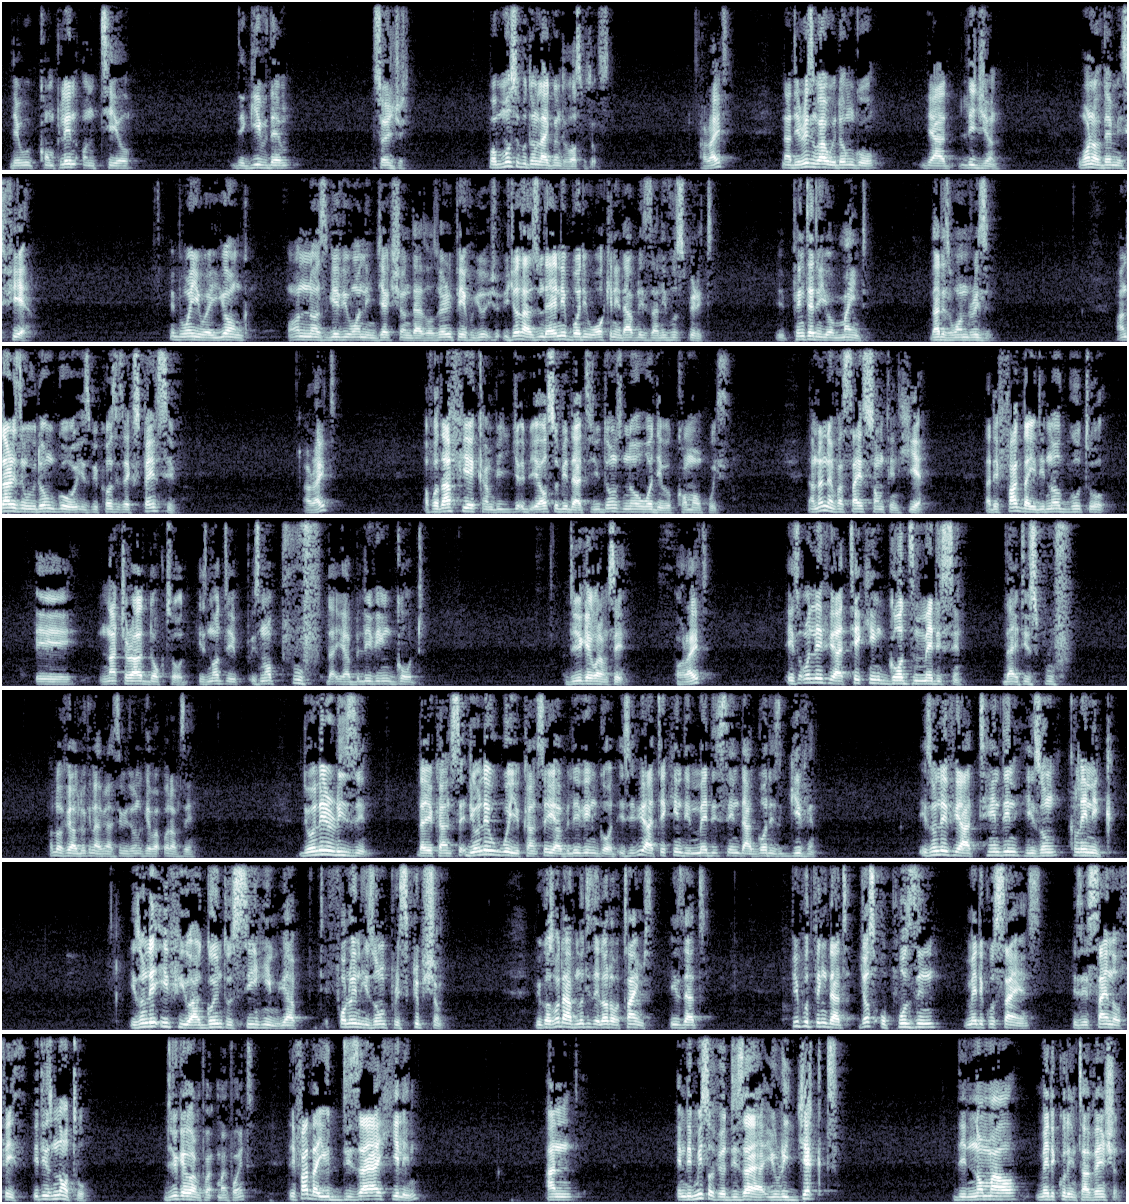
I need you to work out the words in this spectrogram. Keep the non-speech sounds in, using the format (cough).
They will complain until they give them surgery. But most people don't like going to hospitals. All right? Now, the reason why we don't go, there are legion. One of them is fear. Maybe when you were young, one nurse gave you one injection that was very painful. You, you just assume that anybody walking in that place is an evil spirit. It printed in your mind. That is one reason. Another reason we don't go is because it's expensive. All right? For that fear can be also be that you don't know what they will come up with. I'm going to emphasize something here. That the fact that you did not go to a natural doctor is not, a, is not proof that you are believing God. Do you get what I'm saying? All right? It's only if you are taking God's medicine that it is proof. All of you are looking at me as if you don't get what I'm saying. The only reason that you can say, the only way you can say you are believing God is if you are taking the medicine that God is giving. It's only if you are attending His own clinic it's only if you are going to see him, you are following his own prescription. Because what I've noticed a lot of times is that people think that just opposing medical science is a sign of faith. It is not. Oh. Do you get my point? The fact that you desire healing and in the midst of your desire, you reject the normal medical intervention.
